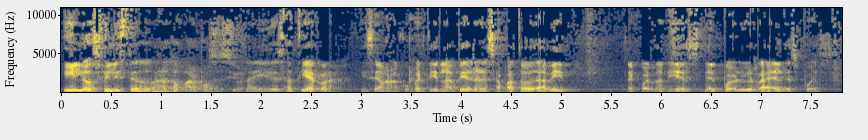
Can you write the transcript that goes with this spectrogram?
Y los filisteos van a tomar posesión ahí de esa tierra y se van a convertir en la piedra en el zapato de David. ¿Recuerdan? Y es del pueblo de Israel después.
